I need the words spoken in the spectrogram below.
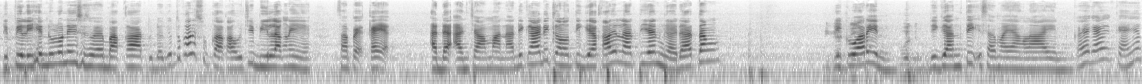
dipilihin dulu nih sesuai bakat. Udah gitu kan suka Kak Uci bilang nih sampai kayak ada ancaman. Adik-adik kalau tiga kali latihan nggak datang dikeluarin diganti sama yang lain. Kayak kayak kayaknya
